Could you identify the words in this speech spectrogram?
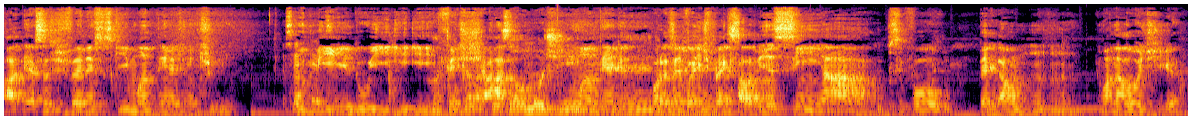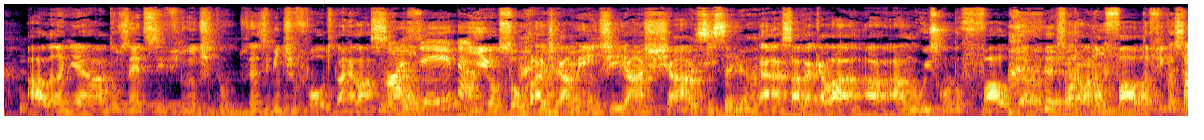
a- essas diferenças que mantêm a gente Certeza. unido e, e- e Mantém aquela fechado. coisa homogênea. Mantém aquele- né? Por exemplo, a gente pega e fala bem assim, ah, se for pegar um- um- um- uma analogia, a Alane é a 220, do 220 volts da relação. Imagina! E eu sou praticamente a chave. sossegado. Ah, sabe aquela a, a luz quando falta, só que ela não falta, fica só,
